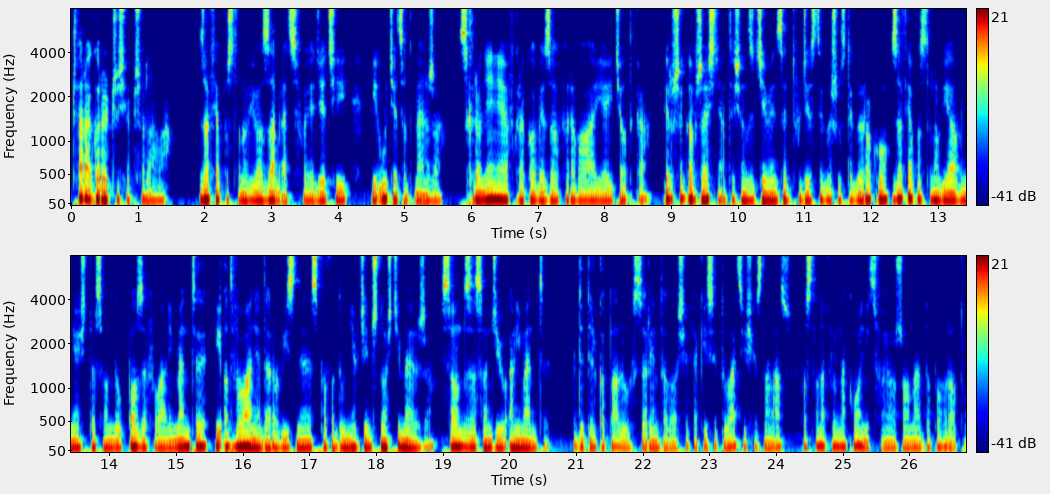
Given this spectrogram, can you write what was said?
czara goryczy się przelała. Zofia postanowiła zabrać swoje dzieci i uciec od męża. Schronienie w Krakowie zaoferowała jej ciotka. 1 września 1926 roku Zofia postanowiła wnieść do sądu pozew o alimenty i odwołanie darowizny z powodu niewdzięczności męża. Sąd zasądził alimenty. Gdy tylko Paluch zorientował się, w jakiej sytuacji się znalazł, postanowił nakłonić swoją żonę do powrotu.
